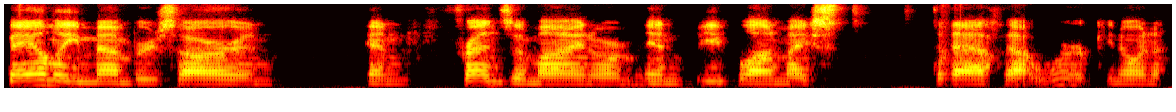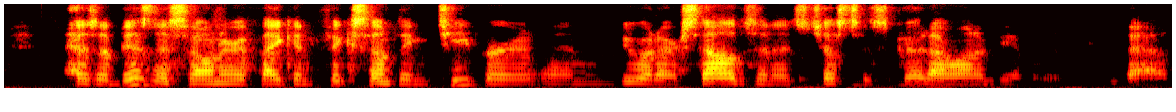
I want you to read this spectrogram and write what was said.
family members are and and friends of mine or and people on my staff at work you know and as a business owner if i can fix something cheaper and do it ourselves and it's just as good i want to be able to do that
